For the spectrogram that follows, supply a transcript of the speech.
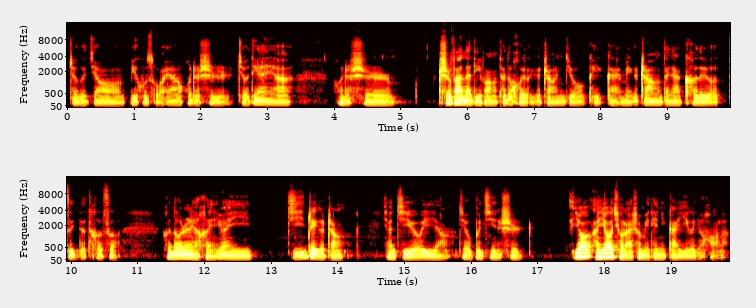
这个叫庇护所呀，或者是酒店呀，或者是吃饭的地方，它都会有一个章，你就可以盖每个章，大家刻的有自己的特色。很多人也很愿意集这个章，像集邮一样，就不仅是要按要求来说，每天你盖一个就好了。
